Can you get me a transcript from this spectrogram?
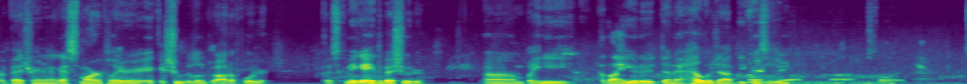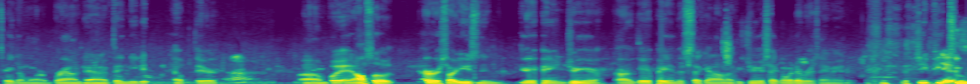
a veteran. I guess smarter player. It could shoot a little bit. Otto Porter, because Kuminga ain't the best shooter. Um, but he, I thought he would have done a hell of a job defensively uh, Tatum or Brown down if they needed help there. Um, but and also her started using Gary Payton Jr. or Gary Payton the second. I don't know if he's junior second, whatever his name is. GP two.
